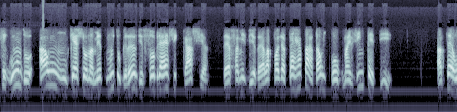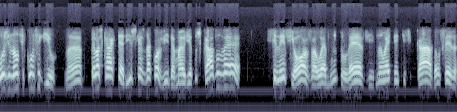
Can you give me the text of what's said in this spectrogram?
Segundo, há um questionamento muito grande sobre a eficácia dessa medida. Ela pode até retardar um pouco, mas impedir até hoje não se conseguiu, né? pelas características da Covid. A maioria dos casos é silenciosa ou é muito leve, não é identificada, ou seja,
